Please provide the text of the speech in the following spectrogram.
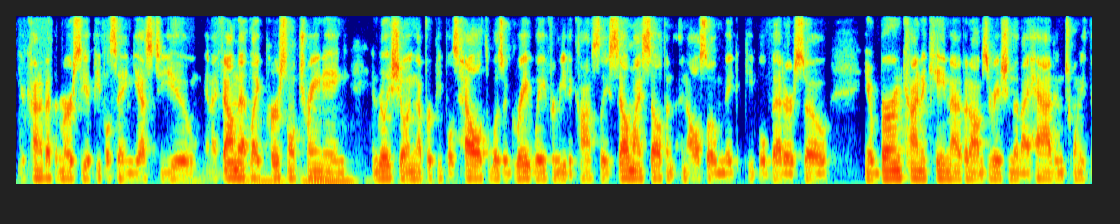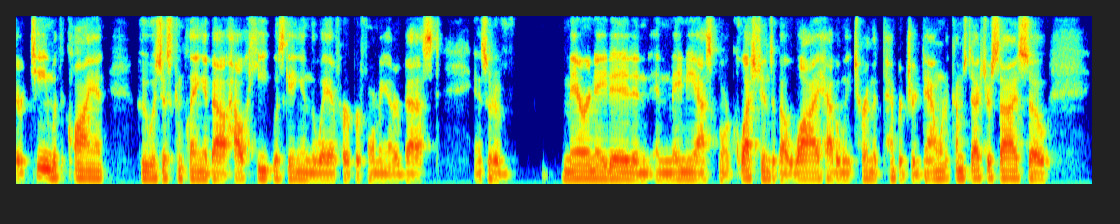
you're kind of at the mercy of people saying yes to you. And i found that like personal training and really showing up for people's health was a great way for me to constantly sell myself and, and also make people better. So you know Brrrn kind of came out of an observation that i had in 2013 with a client who was just complaining about how heat was getting in the way of her performing at her best and sort of marinated and, and made me ask more questions about why haven't we turned the temperature down when it comes to exercise. So,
